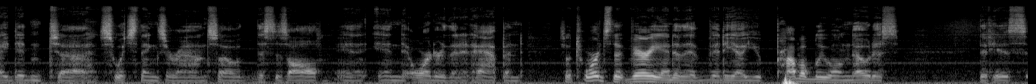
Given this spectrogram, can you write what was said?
I didn't uh, switch things around, so this is all in, in the order that it happened. So towards the very end of the video, you probably will notice that his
